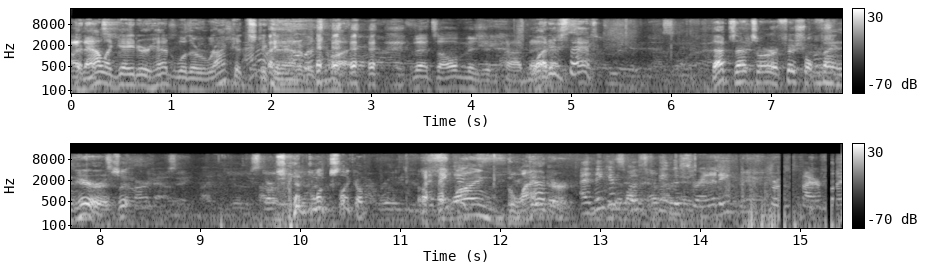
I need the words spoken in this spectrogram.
an alligator head with a rocket sticking out of its butt. That's all Vision Con. What is that? That's that's our official thing here, is it? It looks like a, a flying bladder. I think it's supposed to be the Serenity from Firefly.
